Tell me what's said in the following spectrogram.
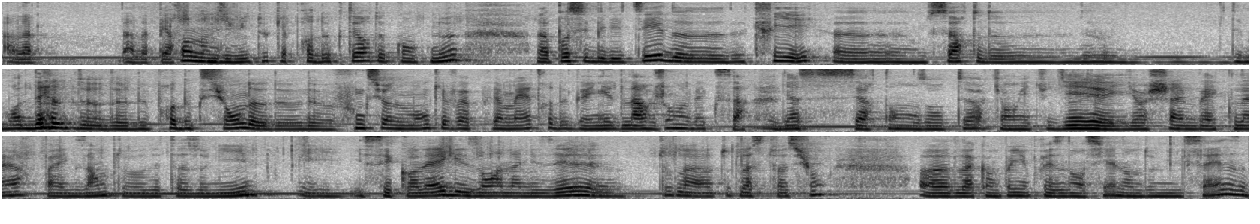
à, à la personne, l'individu qui est producteur de contenu, la possibilité de, créer une sorte de des modèles de, production, de, fonctionnement qui va permettre de gagner de l'argent avec ça. Il y a certains auteurs qui ont étudié Yosha Beckler, par exemple, aux États-Unis, et, ses collègues, ils ont analysé euh, toute la, toute la situation euh, de la campagne présidentielle en 2016.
